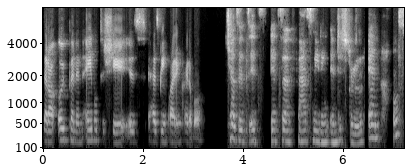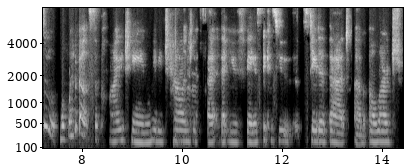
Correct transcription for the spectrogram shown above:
that are open and able to share is has been quite incredible. Yes, it's it's it's a fascinating industry. And also, well, what about supply chain maybe challenges that, that you face? Because you stated that um, a large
